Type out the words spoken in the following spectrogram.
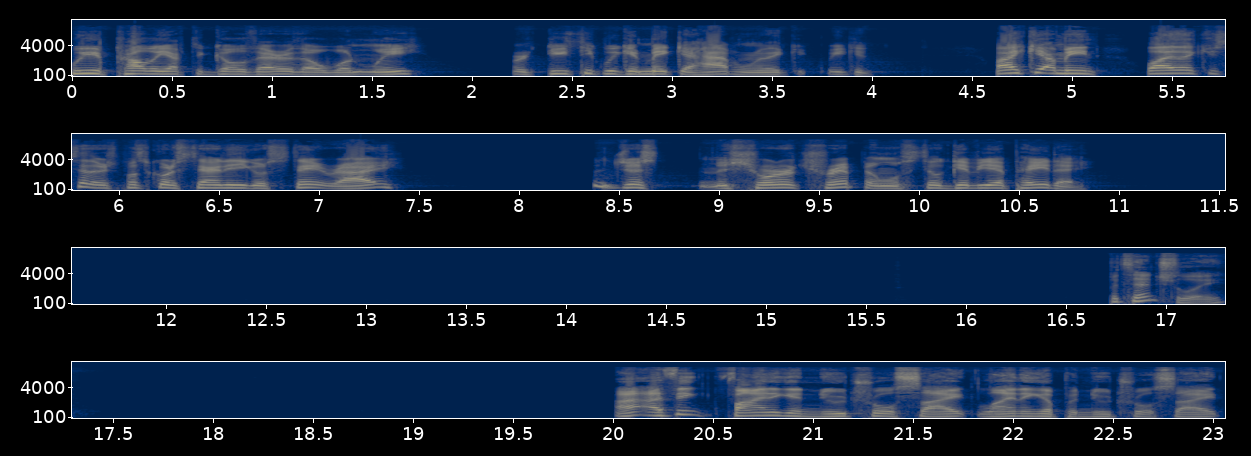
We'd probably have to go there though, wouldn't we? Or do you think we can make it happen? Where they could, we could, like I mean, well, like you said, they're supposed to go to San Diego State, right? Just a shorter trip, and we'll still give you a payday. Potentially. I, I think finding a neutral site, lining up a neutral site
